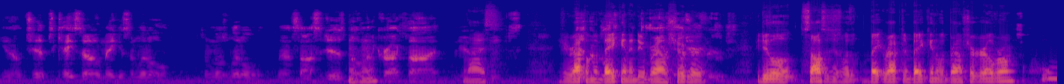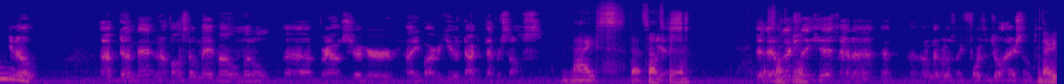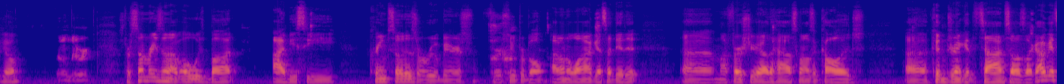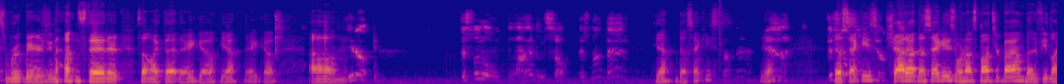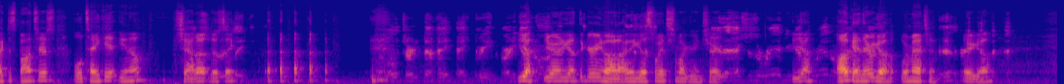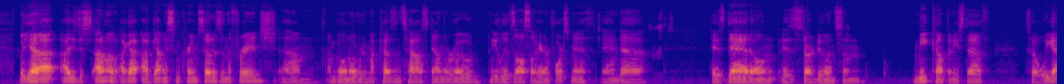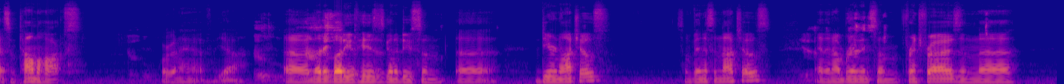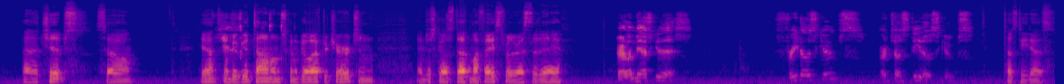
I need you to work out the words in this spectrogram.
You know, chips, queso, making some little, some of those little uh, sausages, put them in the crock pot. Yeah. Nice. If you wrap them in bacon and do brown sugar, if you do little sausages with ba- wrapped in bacon with brown sugar over them. You know, I've done that, and I've also made my own little uh, brown sugar honey barbecue and Dr Pepper sauce. nice. That sounds Yes. good. It, That it was sounds actually a hit at a, at, I don't remember, it was like Fourth of July or something. There you go. I don't remember. For some reason, I've always bought IBC cream sodas or root beers for Uh-huh. Super Bowl. I don't know why. I guess I did it uh, my first year out of the house when I was in college. Uh, couldn't drink at the time, so I was like, I'll get some root beers, you know, instead or something like that. There you go. Yeah, there you go. Um, You know, this little lime and salt is not bad. yeah, Dos Equis. Not bad. Yeah. Good Dos Equis. Shout out Dos Equis. We're not sponsored by them, but if you'd like to sponsor us, we'll take it, you know. Shout out Dos Equis. Absolutely. I won't turn it down. Hey, hey, green. Already got Yeah, you already got the green on. I need to go switch to my green Hey, shirt. the X's are red. You Yeah. Okay, there we go. We're matching. There you go. But yeah, I, I just I don't know. I got I got me some cream sodas in the fridge. Um, I'm going over to my cousin's house down the road. He lives also here in Fort Smith, and uh, his dad own has started doing some meat company stuff. So we got some tomahawks. We're gonna have yeah. Ooh, Uh, Another buddy of his is gonna do some uh, deer nachos, some venison nachos. Yeah. and then I'm bringing some French fries and uh, uh, chips. So yeah, it's gonna be a good time. I'm just gonna go after church and and just go stuff my face for the rest of the day. All right, let me ask you this: Frito scoops or Tostito scoops? Tostitos.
